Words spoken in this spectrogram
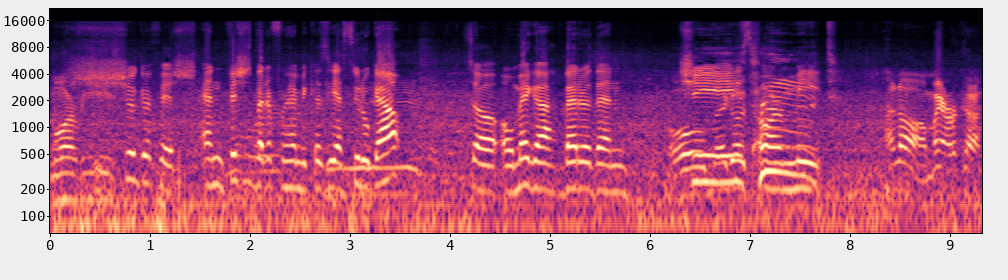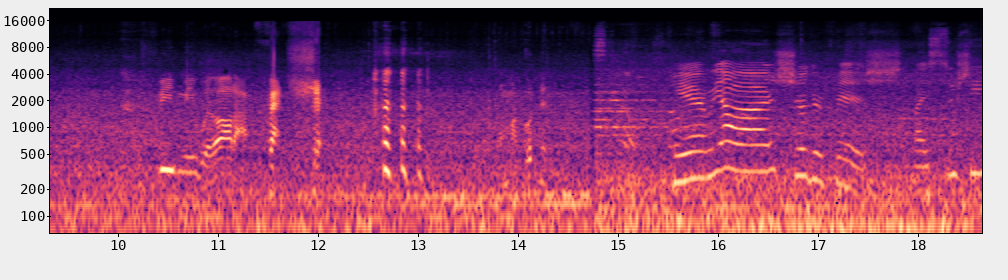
more fish. Sugarfish. And fish is better for him because he has pseudo gout. So omega better than cheese or meat. I know, America. Feed me with all that fat shit. oh my goodness. Here we are, Sugarfish by Sushi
